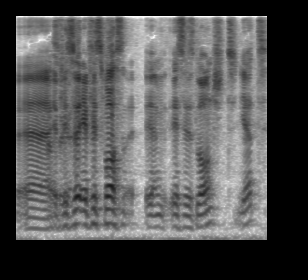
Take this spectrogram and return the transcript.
uh, if okay. it's if it's was is it launched yet?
